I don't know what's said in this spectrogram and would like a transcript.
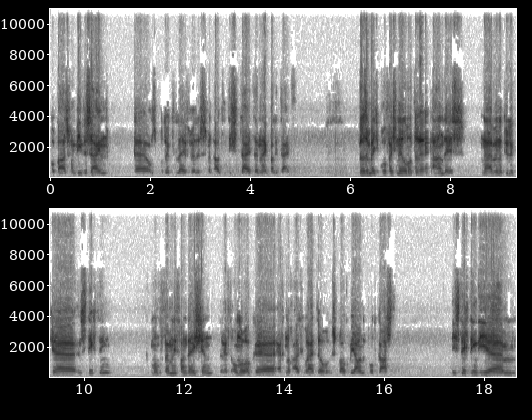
op basis van wie we zijn onze producten te leveren. Dus met authenticiteit en kwaliteit. Dat is een beetje professioneel wat er gaande is. Nou hebben we natuurlijk een stichting, Mom Family Foundation. Daar heeft Onno ook uh, echt nog uitgebreid over gesproken bij jou in de podcast. Die stichting die, um,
